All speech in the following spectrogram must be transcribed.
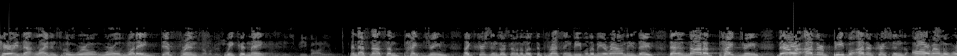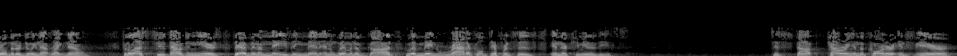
carried that light into the world, world what a difference we could make. And that's not some pipe dream. Like Christians are some of the most depressing people to be around these days. That is not a pipe dream. There are other people, other Christians all around the world that are doing that right now. For the last 2,000 years, there have been amazing men and women of God who have made radical differences in their communities. Just stop cowering in the corner in fear.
